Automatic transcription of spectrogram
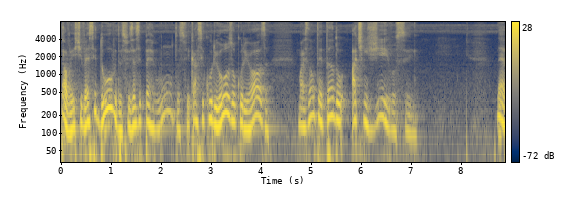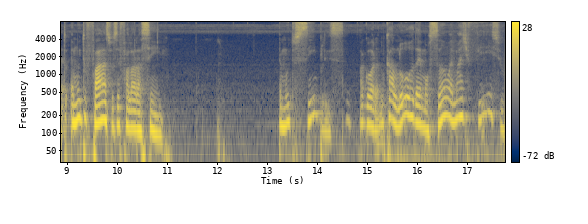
Talvez tivesse dúvidas, fizesse perguntas, ficasse curioso ou curiosa, mas não tentando atingir você. Neto, é muito fácil você falar assim. É muito simples. Agora, no calor da emoção é mais difícil.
